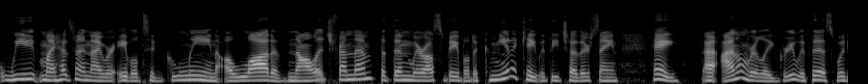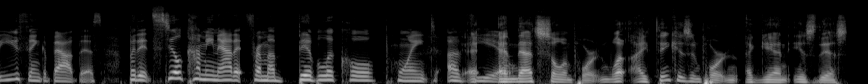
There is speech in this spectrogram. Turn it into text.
we my husband and I were able to glean a lot of knowledge from them, but then we are also able to communicate with each other saying, "Hey, I, don't really agree with this. What do you think about this?" But it's still coming at it from a biblical point of view. And that's so important. What I think is important again is this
